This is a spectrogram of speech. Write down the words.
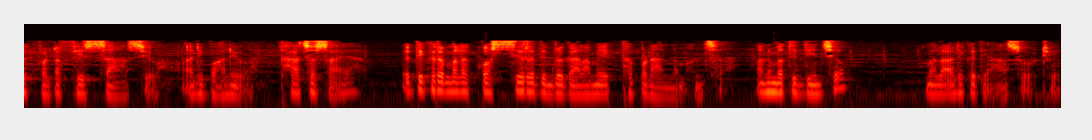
एकपल्ट फिस्सा हाँस्यो अनि भन्यो थाहा छ साया यतिखेर मलाई कसिएर तिम्रो गालामा एक थप्पड हान्न मन छ। अनुमति दिन्छौ? मलाई अलिकति हाँसो उठ्यो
